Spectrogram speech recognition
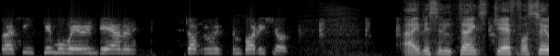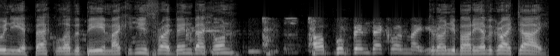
But I think Tim will wear him down and stop him with some body shots. Hey, listen, thanks, Jeff. I'll see you when you get back. We'll have a beer, mate. Can you throw Ben back on? I'll put Ben back on, mate. Good on you, buddy. Have a great day.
